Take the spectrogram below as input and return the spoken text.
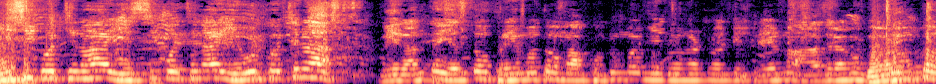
బీసీకి వచ్చినా ఎస్సీకి వచ్చినా ఎవరికి వచ్చినా మీరంతా ఎంతో ప్రేమతో మా కుటుంబం మీద ఉన్నటువంటి ప్రేమ ఆదరణ గౌరవంతో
